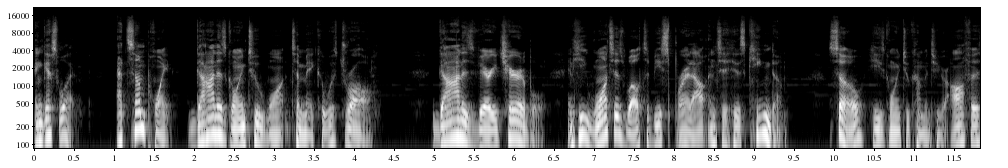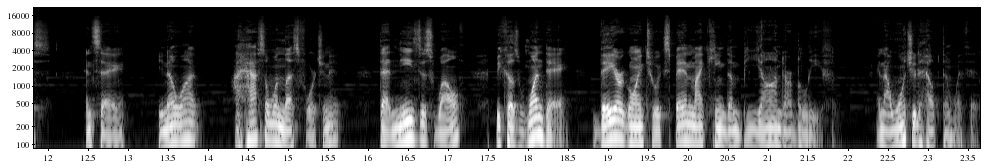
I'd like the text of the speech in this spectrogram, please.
And guess what? At some point, God is going to want to make a withdrawal. God is very charitable and he wants his wealth to be spread out into his kingdom. So he's going to come into your office and say, you know what? I have someone less fortunate that needs this wealth because one day they are going to expand my kingdom beyond our belief. And I want you to help them with it.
